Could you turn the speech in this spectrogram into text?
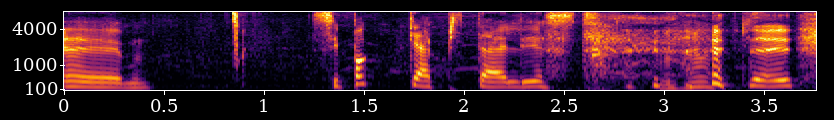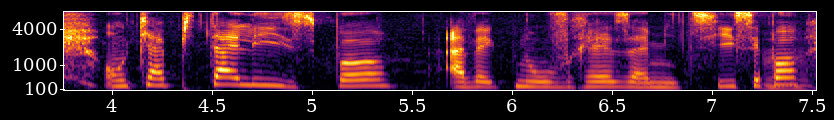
Euh, c'est pas capitaliste. Mhm. On capitalise pas avec nos vraies amitiés. C'est pas, il mhm.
